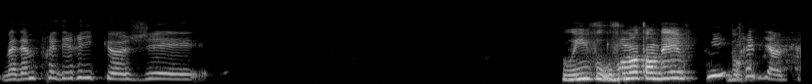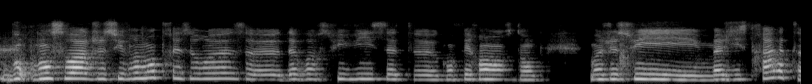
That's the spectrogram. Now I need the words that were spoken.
Madame Frédéric, euh, j'ai Oui, vous, m'entendez? Oui, très bien. bonsoir, je suis vraiment très heureuse euh, d'avoir suivi cette euh, conférence. Donc, moi, je suis magistrate,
